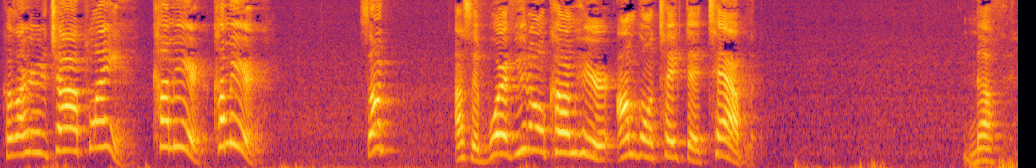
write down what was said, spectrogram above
Because I heard the child playing. Come here, come here. So I'm, I said, Boy, if you don't come here, I'm going to take that tablet. Nothing.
